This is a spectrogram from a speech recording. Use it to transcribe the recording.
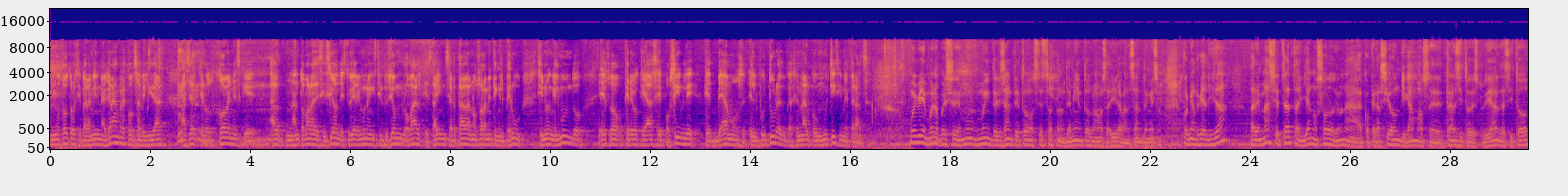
nosotros y para mí una gran responsabilidad hacer que los jóvenes que han, tomado la decisión de estudiar en una institución global que está insertada no solamente en el Perú, sino en el mundo, eso creo que hace posible que veamos el futuro educacional con muchísima esperanza. Muy bien, bueno, pues eh, muy, interesante todos estos planteamientos, vamos a ir avanzando en eso, porque en realidad además se trata ya no solo de una cooperación, digamos, de tránsito de estudiantes y todo,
